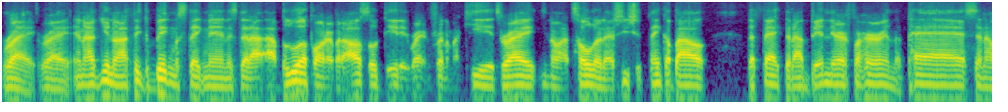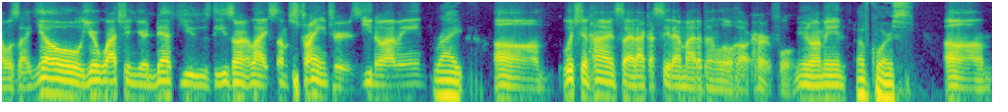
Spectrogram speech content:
Right, right. And I, you know, I think the big mistake, man, is that I, I blew up on her, but I also did it right in front of my kids, right? You know, I told her that she should think about the fact that I've been there for her in the past. And I was like, yo, you're watching your nephews. These aren't like some strangers, you know what I mean? Right. Um, which in hindsight, I could see that might have been a little hurtful, you know what I mean? Of course. Um,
